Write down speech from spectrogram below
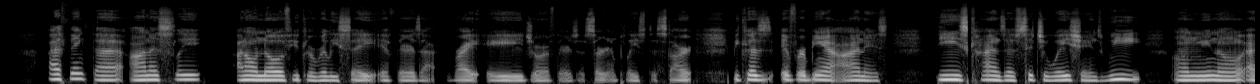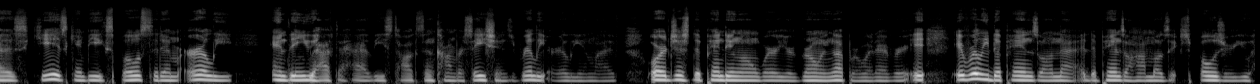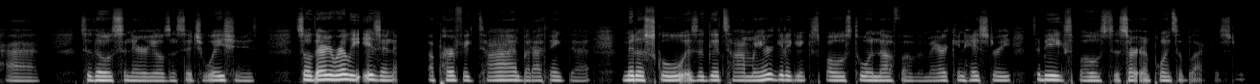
I think that honestly, I don't know if you could really say if there's a right age or if there's a certain place to start because if we're being honest, these kinds of situations, we um you know, as kids can be exposed to them early and then you have to have these talks and conversations really early in life or just depending on where you're growing up or whatever. It it really depends on that. It depends on how much exposure you have to those scenarios and situations. So there really isn't a perfect time, but I think that middle school is a good time when you're getting exposed to enough of American history to be exposed to certain points of Black history.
